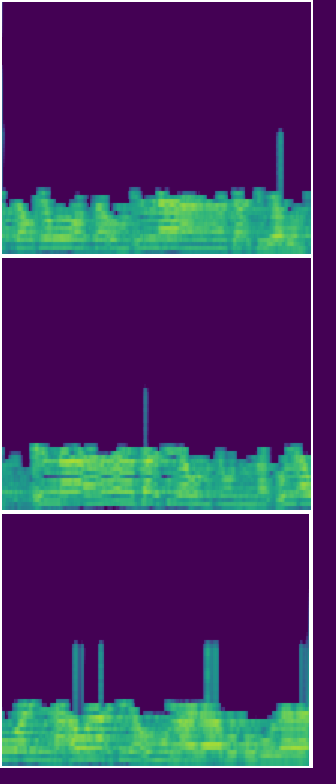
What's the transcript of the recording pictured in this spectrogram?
الهدى ويستغفروا ربهم إلا أن تأتيهم إلا أن تأتيهم سنة الأولين أو يأتيهم العذاب قبلا.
